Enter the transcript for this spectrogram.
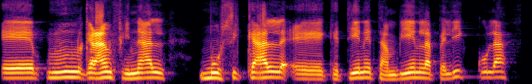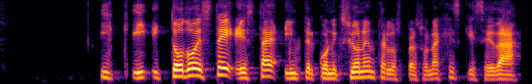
eh, un gran final musical eh, que tiene también la película. Y, y, todo este, esta interconexión entre los personajes que se da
